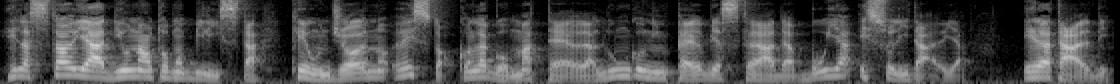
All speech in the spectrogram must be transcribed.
È la storia di un automobilista che un giorno restò con la gomma a terra lungo un'impervia strada buia e solitaria. Era tardi,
